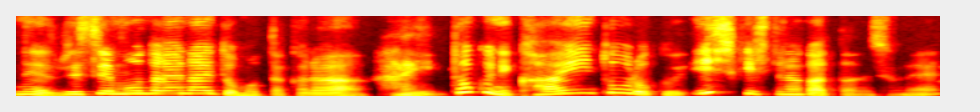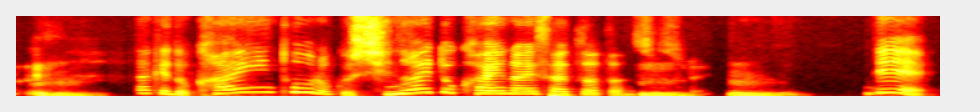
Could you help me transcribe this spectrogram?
ね、別に問題ないと思ったから、はい。特に会員登録意識してなかったんですよね。うん。だけど会員登録しないと買えないサイトだったんですよ、それ。うん。で、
